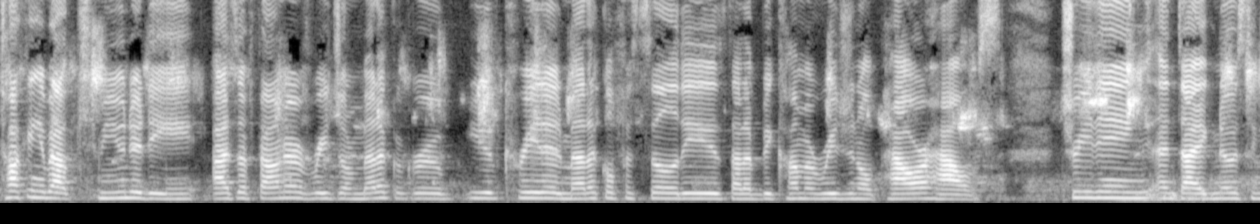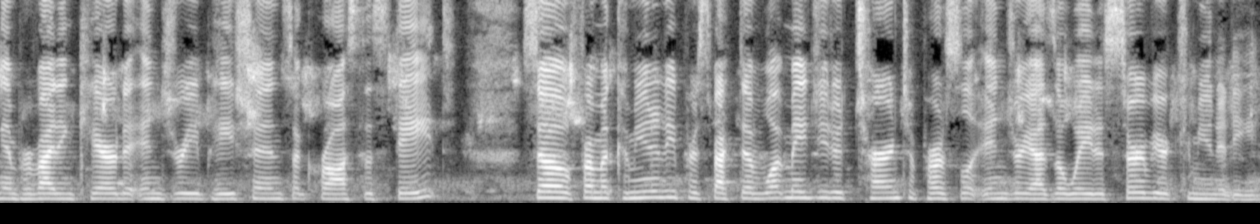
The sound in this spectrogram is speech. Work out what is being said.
Talking about community, as a founder of Regional Medical Group, you've created medical facilities that have become a regional powerhouse, treating and diagnosing and providing care to injury patients across the state. So, from a community perspective, what made you to turn to personal injury as a way to serve your community?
